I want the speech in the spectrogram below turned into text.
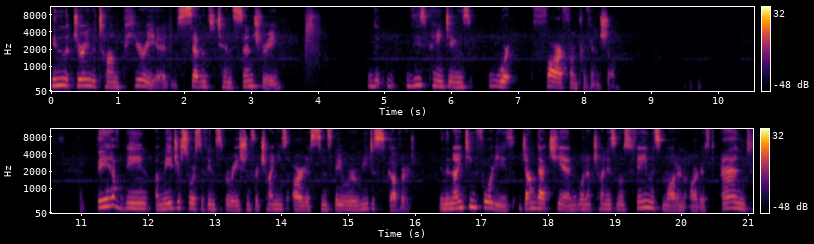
In the, during the Tang period, 7th to 10th century, the, these paintings were far from provincial. They have been a major source of inspiration for Chinese artists since they were rediscovered. In the 1940s, Zhang Daqian, one of China's most famous modern artists and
